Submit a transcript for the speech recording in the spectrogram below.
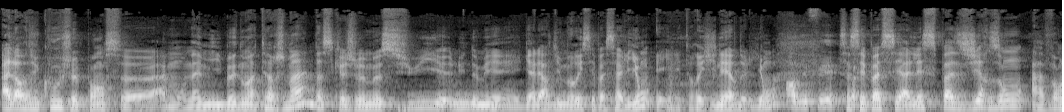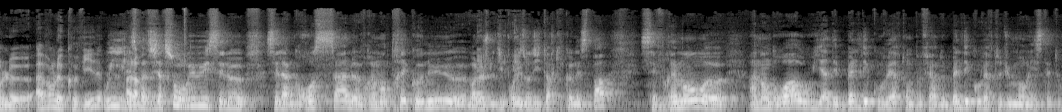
Alors du coup, je pense à mon ami Benoît Turgeman parce que je me suis l'une de mes galères d'humoriste s'est passée à Lyon et il est originaire de Lyon. En effet. Ça s'est passé à l'espace Gerson avant le avant le Covid. Oui, Alors, l'espace Gerson, oui, oui, c'est le, c'est la grosse salle vraiment très connue. Voilà, je le dis pour les auditeurs qui connaissent pas. C'est vraiment euh, un endroit où il y a des belles découvertes. On peut faire de belles découvertes d'humoristes et tout.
